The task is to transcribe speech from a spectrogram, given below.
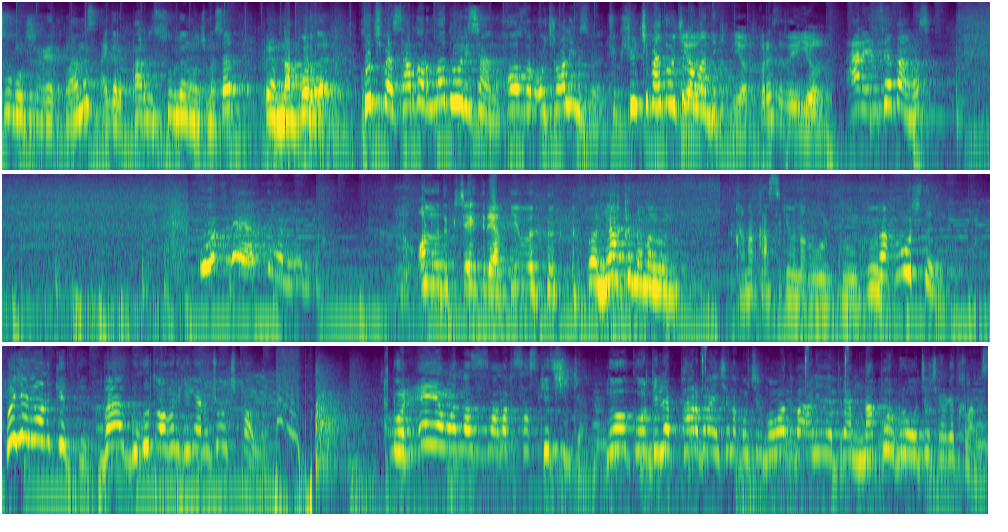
suv bilan o'chirishga harakat qilamiz. Agar parli suv bilan o'chmasa prям naporda xuchba sardor nima deb o'ylaysan hozir o'chira olamizmi? Chunki shuncha payt o'chira olmadik yo'q просто yo'q. Ana endi sepamiz o'chmayapti mana buni olovni kuchaytiryaptiyu bu mana yaqinda mana buni qanaqasiga unaqa bo'lishi mumkin Bax o'chdi. Va yana yonib ketdi. Va gugurt oxiri kelgani uchun o'chib qoldi. Buni eng yomon narsasi mana bunaqa sasib ketish ekan. No ko'rdinglar, par bilan hech qanaqa o'chirib bo'lmadi va anida prям napor bilan o'chirishga harakat qilamiz.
